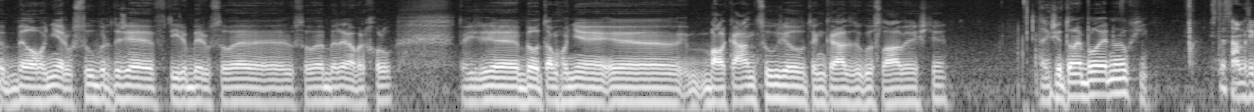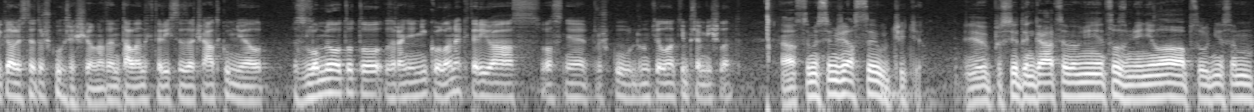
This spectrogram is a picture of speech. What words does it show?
eh, bylo hodně Rusů, protože v té době Rusové, Rusové byli na vrcholu. Takže bylo tam hodně eh, Balkánců, že jo, tenkrát z Jugoslávie ještě. Takže to nebylo jednoduché. Jste sám říkal, že jste trošku hřešil na ten talent, který jste začátku měl. Zlomilo toto zranění kolene, který vás vlastně trošku donutil nad tím přemýšlet? Já si myslím, že asi určitě. Že prostě tenkrát se ve mně něco změnilo a absolutně jsem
